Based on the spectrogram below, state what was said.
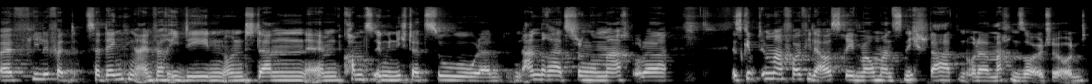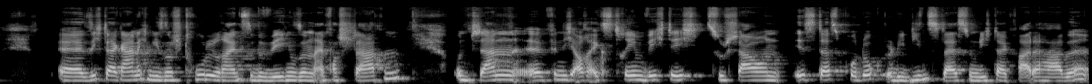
weil viele zerdenken einfach Ideen und dann ähm, kommt es irgendwie nicht dazu oder ein anderer hat es schon gemacht oder es gibt immer voll viele Ausreden, warum man es nicht starten oder machen sollte. Und äh, sich da gar nicht in diesen Strudel rein zu bewegen, sondern einfach starten. Und dann äh, finde ich auch extrem wichtig zu schauen, ist das Produkt oder die Dienstleistung, die ich da gerade habe,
